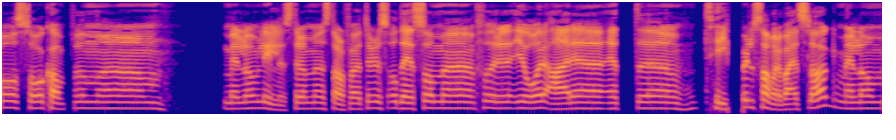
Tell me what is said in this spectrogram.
og så kampen mellom Lillestrøm Starfighters og det som eh, for i år er eh, et trippelt trippel samarbeidslag mellom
